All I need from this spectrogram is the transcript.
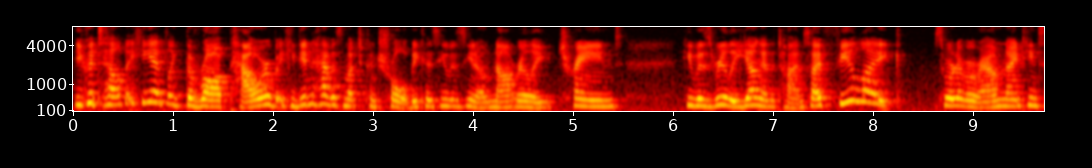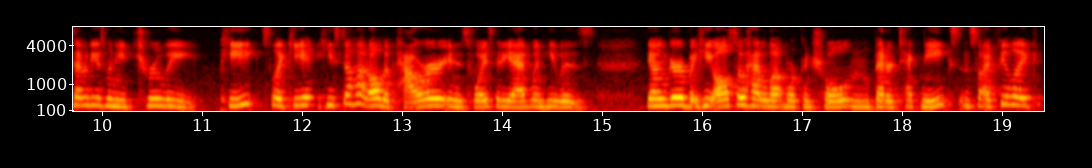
you could tell that he had like the raw power, but he didn't have as much control because he was, you know, not really trained. He was really young at the time. So I feel like sort of around 1970s when he truly peaked, like he he still had all the power in his voice that he had when he was younger, but he also had a lot more control and better techniques. And so I feel like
